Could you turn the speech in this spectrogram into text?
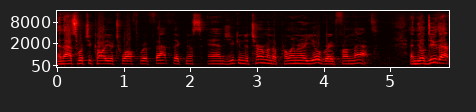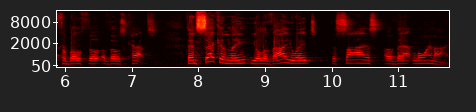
And that's what you call your 12th rib fat thickness and you can determine a preliminary yield grade from that. And you'll do that for both of those cuts. Then secondly, you'll evaluate the size of that loin eye.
